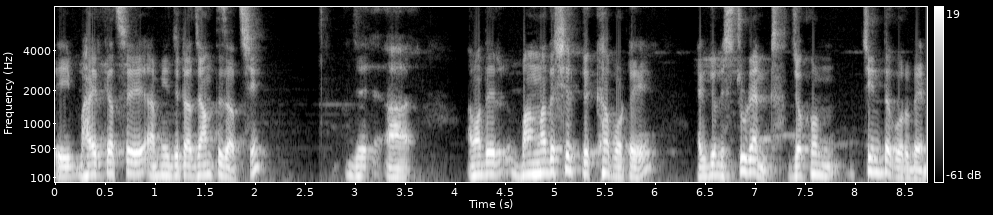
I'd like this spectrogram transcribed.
এই ভাইয়ের কাছে আমি যেটা জানতে যাচ্ছি, যে আমাদের বাংলাদেশের প্রেক্ষাপটে একজন স্টুডেন্ট যখন চিন্তা করবেন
